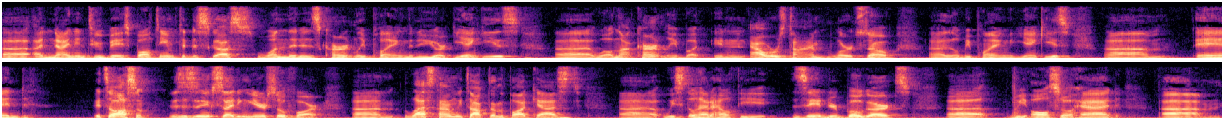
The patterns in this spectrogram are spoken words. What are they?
uh, a nine and two baseball team to discuss. One that is currently playing the New York Yankees. Uh, well, not currently, but in an hour's time or so, uh, they'll be playing the Yankees. Um, and it's awesome. This is an exciting year so far. Um, last time we talked on the podcast, uh, we still had a healthy Xander Bogaerts. Uh, we also had um,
